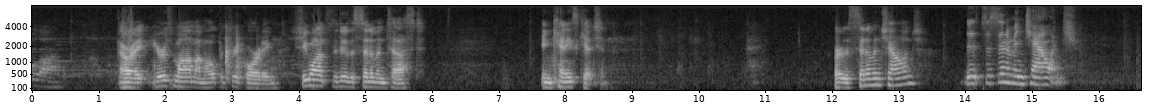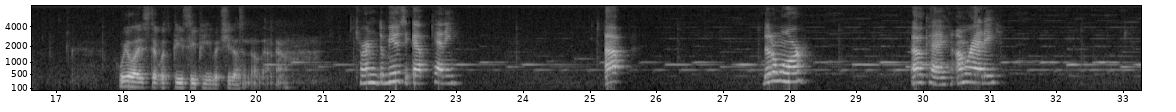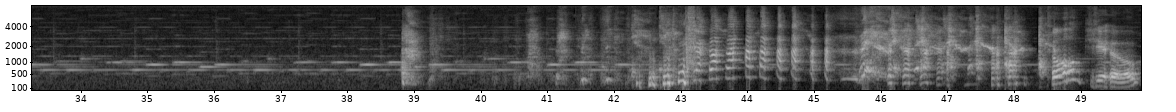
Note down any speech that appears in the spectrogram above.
Hold on. All right, here's mom. I'm hope it's recording. She wants to do the cinnamon test in Kenny's kitchen. Or the cinnamon challenge. It's a cinnamon challenge. We laced it with PCP, but she doesn't know that now. Turn the music up, Kenny. Up. Little more. Okay, I'm ready. Told you.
